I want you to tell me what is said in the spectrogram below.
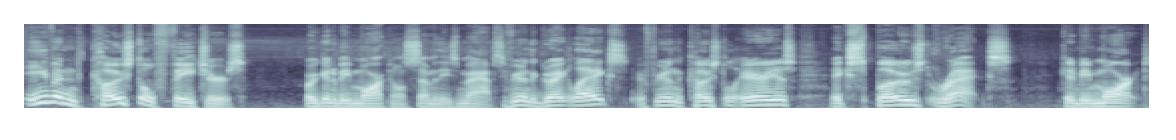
Even coastal features are going to be marked on some of these maps. If you're in the Great Lakes, if you're in the coastal areas, exposed wrecks can be marked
